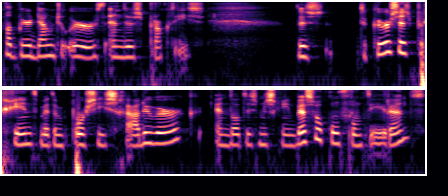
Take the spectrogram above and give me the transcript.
Wat meer down to earth en dus praktisch. Dus de cursus begint met een portie schaduwwerk. En dat is misschien best wel confronterend.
